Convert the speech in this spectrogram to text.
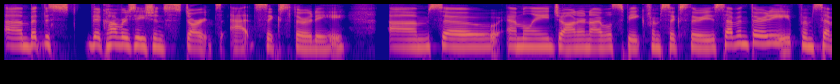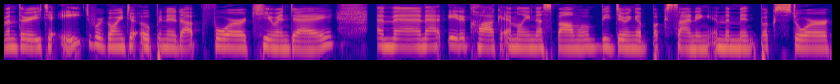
um, but this the conversation starts at six thirty. Um, so Emily, John, and I will speak from six thirty to seven thirty. From seven thirty to eight, we're going to open it up for Q and A, and then at eight o'clock, Emily Nussbaum will be doing a book signing in the Mint Bookstore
